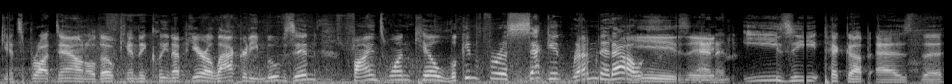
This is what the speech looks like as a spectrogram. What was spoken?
Gets brought down, although can they clean up here? Alacrity moves in, finds one kill, looking for a second remnant out. Easy. And an easy pickup as the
